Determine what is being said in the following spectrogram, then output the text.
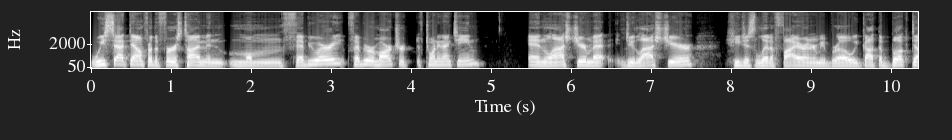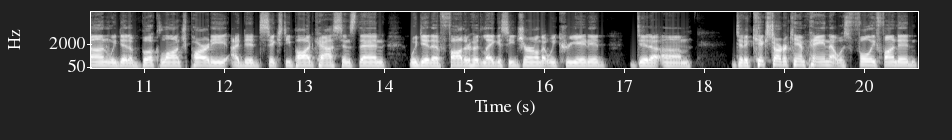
we sat down for the first time in um, February, February March of 2019 and last year met dude last year he just lit a fire under me bro we got the book done we did a book launch party i did 60 podcasts since then we did a fatherhood legacy journal that we created did a um did a kickstarter campaign that was fully funded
